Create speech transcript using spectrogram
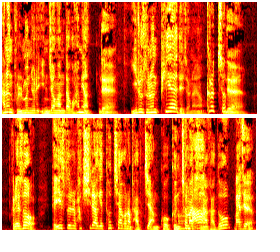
하는 불문율을 인정한다고 하면 네. 2루수는 피해야 되잖아요. 그렇죠. 네. 그래서 베이스를 확실하게 터치하거나 밟지 않고 근처만 아. 지나가도 맞아요.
